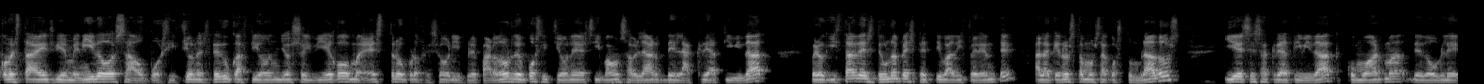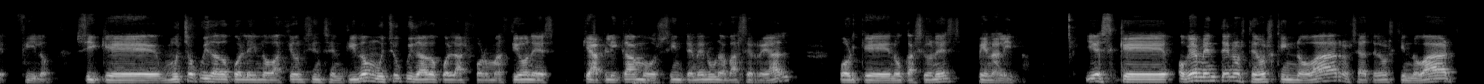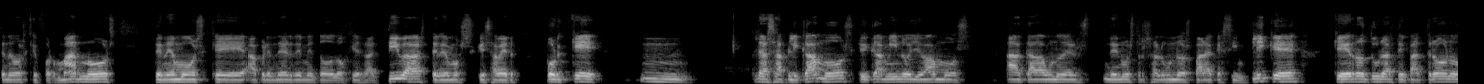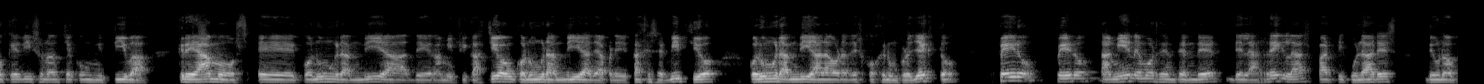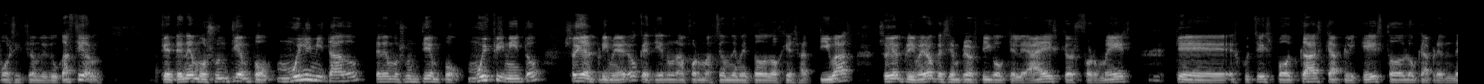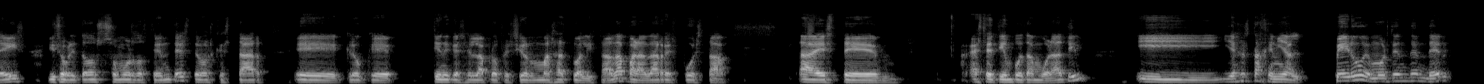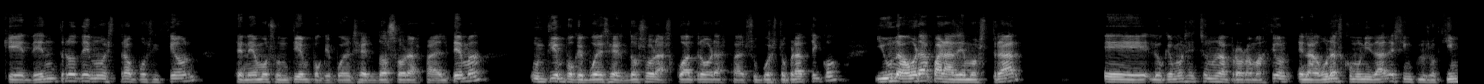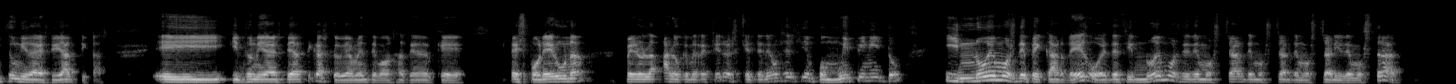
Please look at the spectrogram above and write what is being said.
¿Cómo estáis? Bienvenidos a Oposiciones de Educación. Yo soy Diego, maestro, profesor y preparador de oposiciones y vamos a hablar de la creatividad, pero quizá desde una perspectiva diferente a la que no estamos acostumbrados y es esa creatividad como arma de doble filo. Así que mucho cuidado con la innovación sin sentido, mucho cuidado con las formaciones que aplicamos sin tener una base real, porque en ocasiones penaliza. Y es que obviamente nos tenemos que innovar, o sea, tenemos que innovar, tenemos que formarnos, tenemos que aprender de metodologías activas, tenemos que saber por qué mm, las aplicamos, qué camino llevamos a cada uno de, nuestros alumnos para que se implique, qué roturas de patrón o qué disonancia cognitiva creamos eh, con un gran día de gamificación, con un gran día de aprendizaje-servicio, con un gran día a la hora de escoger un proyecto pero, pero también hemos de entender de las reglas particulares de una oposición de educación, que tenemos un tiempo muy limitado, tenemos un tiempo muy finito. Soy el primero que tiene una formación de metodologías activas, soy el primero que siempre os digo que leáis, que os forméis, que escuchéis podcasts, que apliquéis todo lo que aprendéis y sobre todo somos docentes, tenemos que estar, eh, creo que tiene que ser la profesión más actualizada para dar respuesta a este a este tiempo tan volátil y, eso está genial. Pero hemos de entender que dentro de nuestra oposición tenemos un tiempo que pueden ser dos horas para el tema, un tiempo que puede ser dos horas, cuatro horas para el supuesto práctico y una hora para demostrar eh, lo que hemos hecho en una programación. En algunas comunidades incluso 15 unidades didácticas. Y 15 unidades didácticas que obviamente vamos a tener que exponer una, pero a lo que me refiero es que tenemos el tiempo muy finito y no hemos de pecar de ego, es decir, no hemos de demostrar, demostrar, demostrar y demostrar.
